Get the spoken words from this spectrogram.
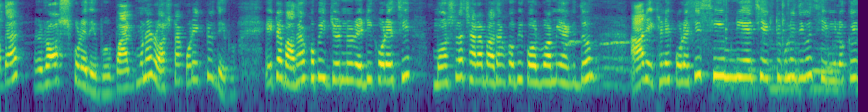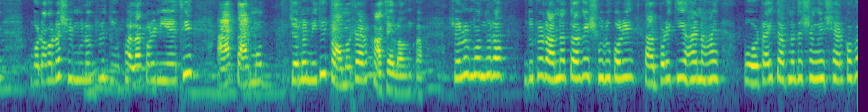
আদার রস করে দেবো বাটবো না রসটা করে একটু দেবো। এটা বাঁধাকপির জন্য রেডি করেছি। মশলা ছাড়া বাঁধাকপি করব আমি একদম। আর এখানে করেছি সিম নিয়েছি, একটুখানি দেবো সিমগুলোকে, গোটা গোটা সিমগুলো একটু দুফালা করে নিয়েছি। আর তার জন্য নিয়েছি টমেটো আর কাঁচা লঙ্কা। চলুন বন্ধুরা, দুটো রান্না তো আগে শুরু করি, তারপরে কি হয় না হয় পুরোটাই তো আপনাদের সঙ্গে শেয়ার করব।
